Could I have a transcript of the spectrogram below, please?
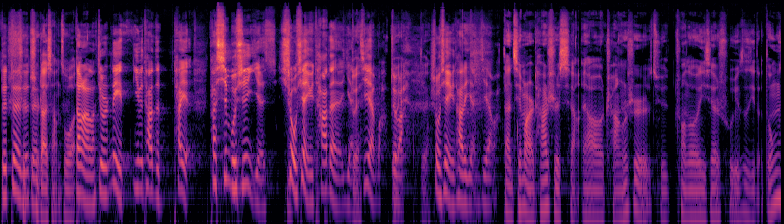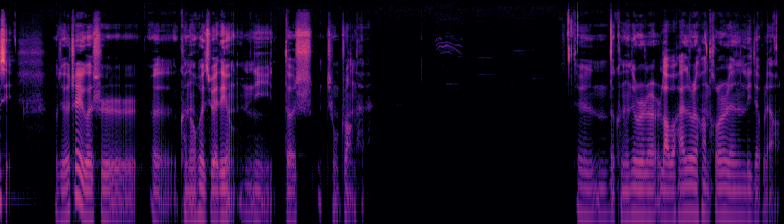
对对对对是是，他想做的，当然了，就是那，因为他的他也他新不新也受限于他的眼界嘛，对吧？？对。受限于他的眼界嘛。但起码他是想要尝试去创作一些属于自己的东西，我觉得这个是呃可能会决定你的是这种状态。嗯那可能就是老婆孩子热炕头的人理解不了了。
